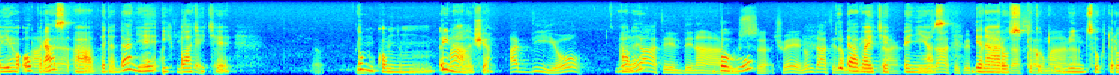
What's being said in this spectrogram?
jeho obraz a teda dane ich platíte tomu, komu prináležia. Ale Bohu nedávajte peniaz, denárus, takú tú mincu, ktorú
